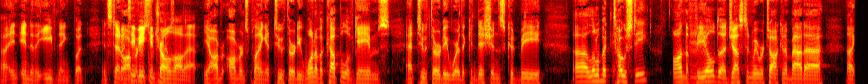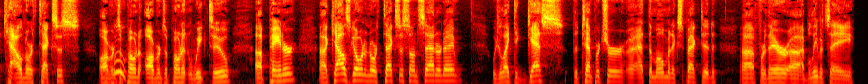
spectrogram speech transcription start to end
uh, in, into the evening. But instead, Auburn TV is, controls all that. Yeah, Auburn, Auburn's playing at two thirty. One of a couple of games at two thirty where the conditions could be uh, a little bit toasty on the mm-hmm. field. Uh, Justin, we were talking about uh, uh, Cal, North Texas. Auburn's opponent. Auburn's opponent in week two. Uh, Painter. Cal's going to North Texas on Saturday. Would you like to guess the temperature at the moment expected uh, for their? Uh, I believe it's a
